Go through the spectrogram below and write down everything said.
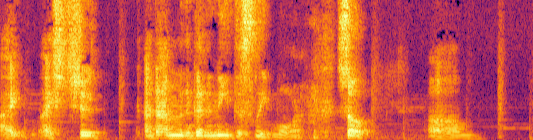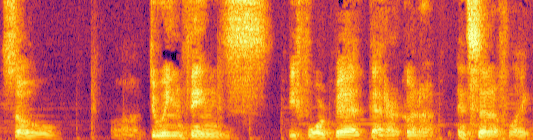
I I should and I'm going to need to sleep more. So, um, so uh, doing things before bed that are going to instead of like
